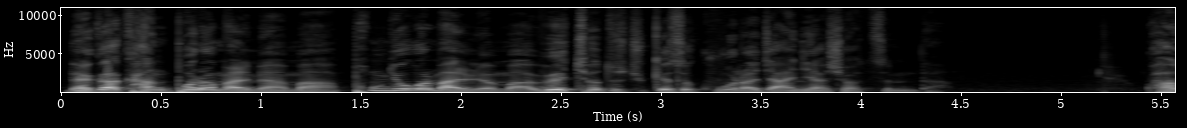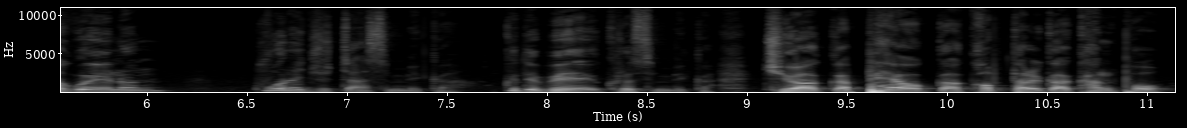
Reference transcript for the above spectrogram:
내가 강포로 말미암아 폭력을 말미암아 외쳐도 주께서 구원하지 아니하셨습니다. 과거에는 구원해 주지 않습니까? 근데 왜 그렇습니까? 죄악과 폐악과 겁탈과 강포,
